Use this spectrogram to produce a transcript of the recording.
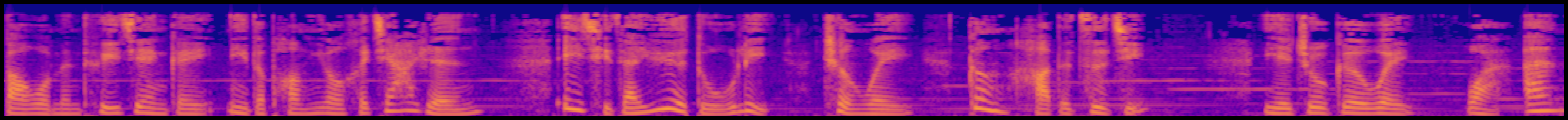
把我们推荐给你的朋友和家人，一起在阅读里成为更好的自己。也祝各位晚安，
